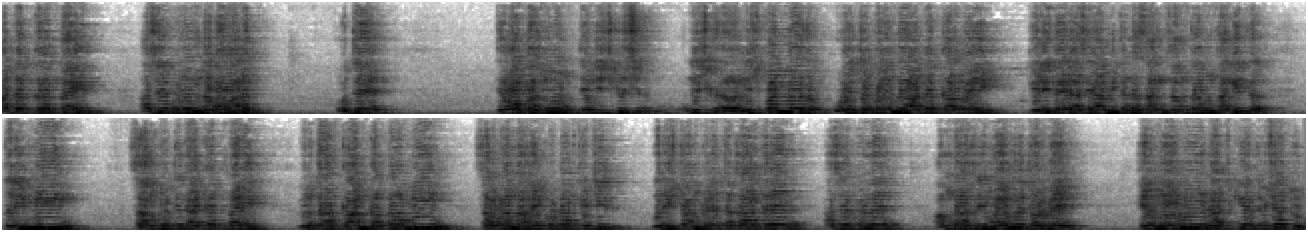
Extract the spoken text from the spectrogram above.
अटक करत नाहीत असे बोलून दबाव आणत होते. तेव्हापासून ते निष्कर्ष निष्क- निष्पन्न होईल तोपर्यंत अटक कारवाई केली जाईल असे आम्ही त्यांना सांग समजावून सांगितलं. तरी मी सांगतो ते ऐकत नाही. विरोधात काम करता मी सर्वांना हायकोर्टात त्याची वरिष्ठांकडे तक्रार करेल असे बोलले. आमदार श्री महेंद्र थोरवे हे नेहमी राजकीय द्वेषातून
